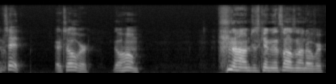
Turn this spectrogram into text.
That's it. It's over. Go home. no, I'm just kidding. The song's not over.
